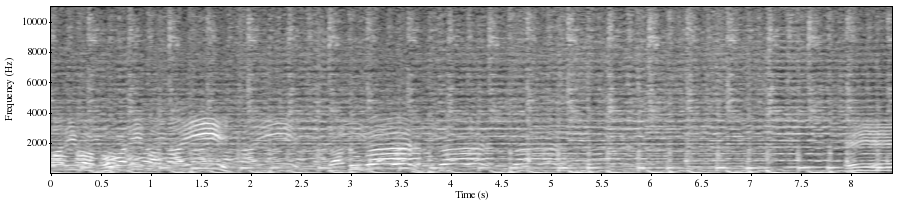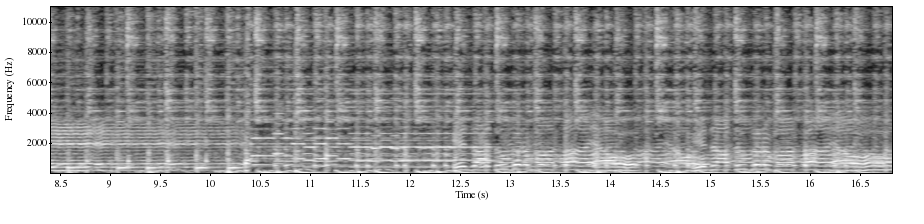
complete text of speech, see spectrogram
મારી વાઘોવાની માતાઈ જાદુગર એ હે જાદુગર માતા આવો હે જાદુગર માતા આવો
